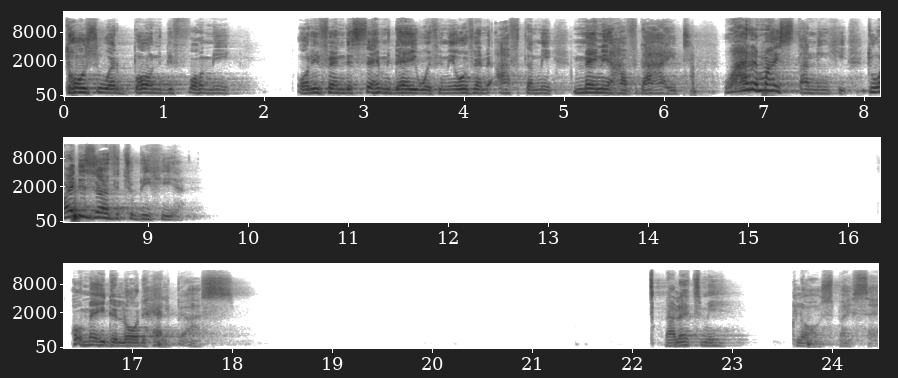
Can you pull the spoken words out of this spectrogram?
those who were born before me or even the same day with me or even after me many have died. Why am i standing here? Do i deserve to be here? Oh, may the Lord help us. Now, let me close by saying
